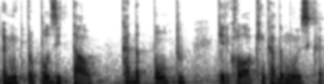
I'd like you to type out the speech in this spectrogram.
é muito proposital cada ponto que ele coloca em cada música.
